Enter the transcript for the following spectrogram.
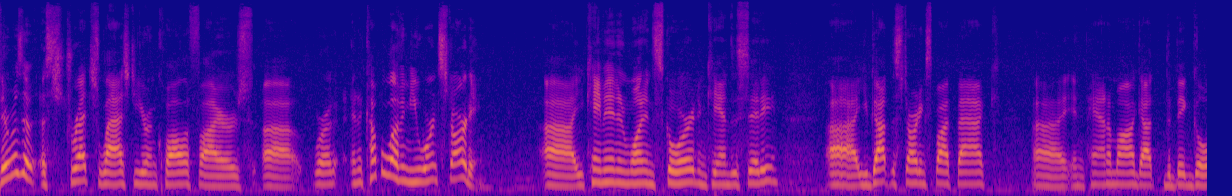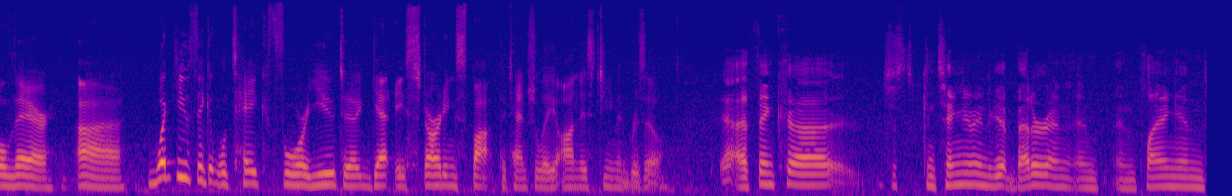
There was a, a stretch last year in qualifiers uh, where, in a couple of them, you weren't starting. Uh, you came in and won and scored in Kansas City. Uh, you got the starting spot back uh, in Panama, got the big goal there. Uh, what do you think it will take for you to get a starting spot potentially on this team in Brazil? Yeah, I think uh, just continuing to get better and, and, and playing in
